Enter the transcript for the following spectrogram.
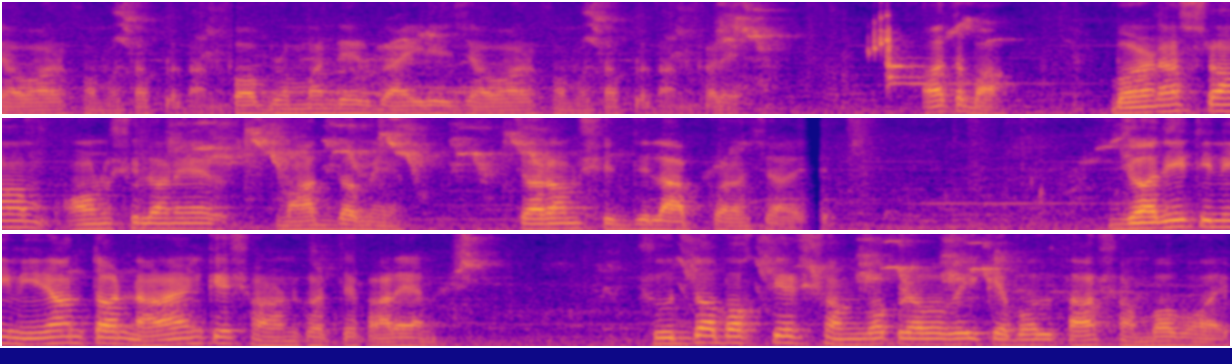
যাওয়ার ক্ষমতা প্রদান অব্রহ্মাণ্ডের বাইরে যাওয়ার ক্ষমতা প্রদান করে। অথবা বর্ণাশ্রম অনুশীলনের মাধ্যমে চরম সিদ্ধি লাভ করা যায়। যদি তিনি নিরন্তর নারায়ণকে স্মরণ করতে পারেন, শুদ্ধ ভক্তের সঙ্গ প্রভাবেই কেবল তা সম্ভব হয়।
